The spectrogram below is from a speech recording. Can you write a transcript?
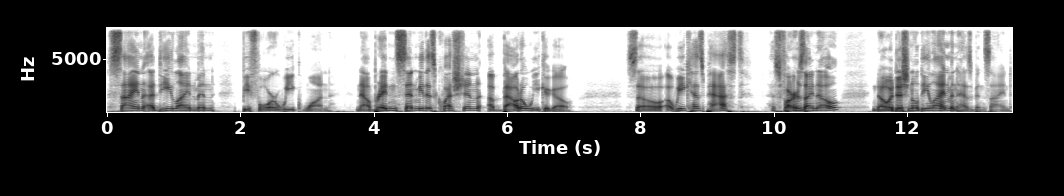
sign a D lineman before week one? Now, Braden sent me this question about a week ago. So a week has passed. As far as I know, no additional D lineman has been signed.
